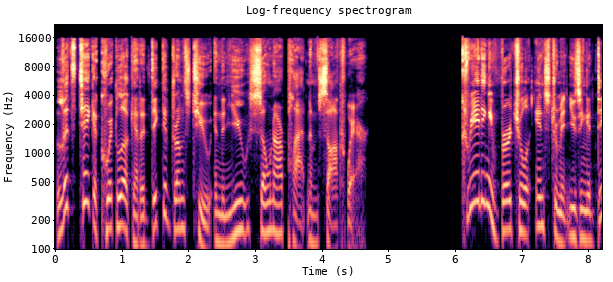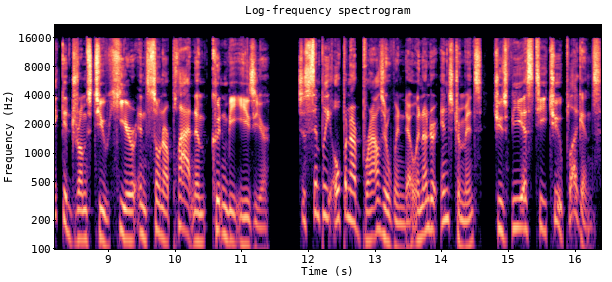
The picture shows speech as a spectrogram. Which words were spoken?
Let's take a quick look at Addictive Drums 2 in the new Sonar Platinum software. Creating a virtual instrument using Addictive Drums 2 here in Sonar Platinum couldn't be easier. Just simply open our browser window and under Instruments, choose VST2 plugins.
